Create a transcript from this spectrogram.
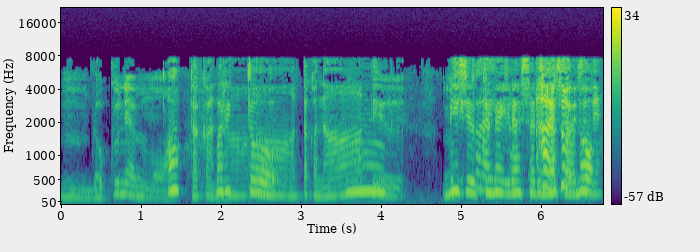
うん、6年もあったかな。割とあったかなっていう。29年いらっしゃる中の、はいね、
